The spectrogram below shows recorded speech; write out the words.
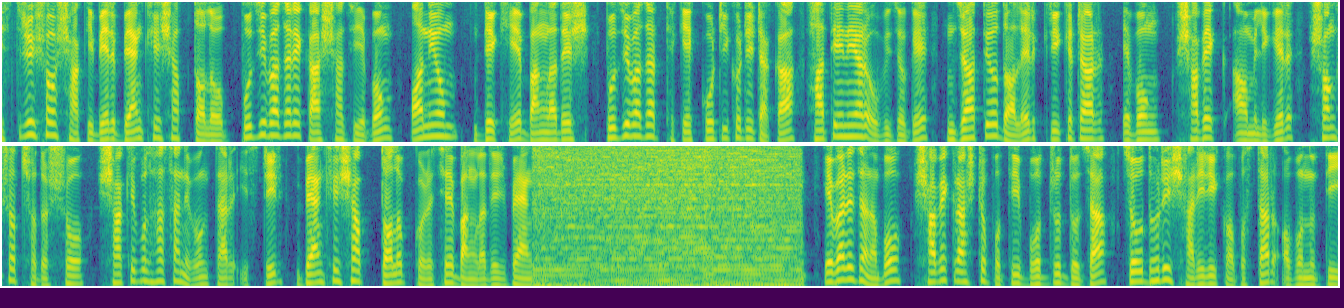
স্ত্রীসহ সাকিবের ব্যাংক হিসাব তলব, পুঁজিবাজারে কারসাজি এবং অনিয়ম দেখে বাংলাদেশ পুঁজিবাজার থেকে কোটি কোটি টাকা হাতিয়ে নেয়ার অভিযোগে জাতীয় দলের ক্রিকেটার এবং সাবেক আওয়ামী লীগের সংসদ সদস্য সাকিবুল হাসান এবং তার স্ত্রীর ব্যাংক হিসাব তলব করেছে বাংলাদেশ ব্যাংক। এবারে জানাব সাবেক রাষ্ট্রপতি বদরুদ্দোজা চৌধুরীর শারীরিক অবস্থার অবনতি।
